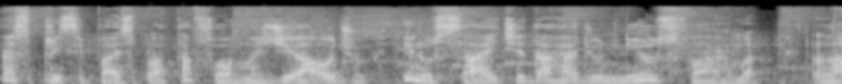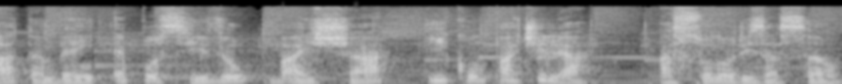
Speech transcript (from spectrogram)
nas principais plataformas de áudio e no site da Rádio News Farma. Lá também é possível baixar e compartilhar. A sonorização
